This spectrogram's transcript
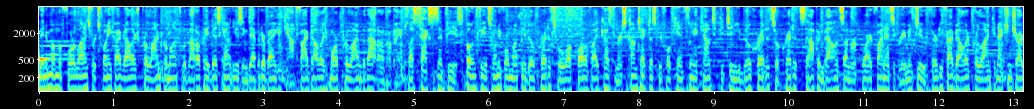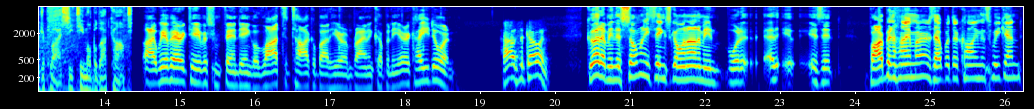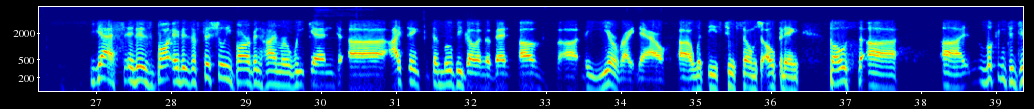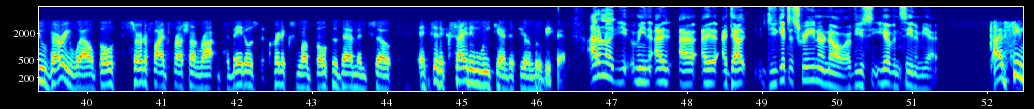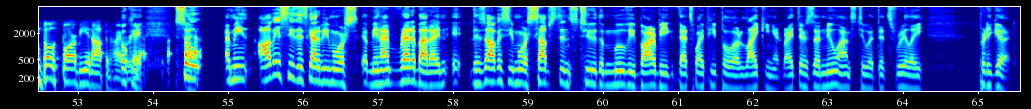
Minimum of four lines for $25 per line per month with auto pay discount using debit or bank account. $5 more per line without auto pay, plus taxes and fees. Phone fee at 24 monthly bill credits for all well qualified customers. Contact us before canceling account to continue bill credits or credit stop and balance on required finance agreement due. $35 per line connection charge apply. Ctmobile.com. All right, we have Erik Davis from Fandango. Lots to talk about here on Brian and Company. Erik, how you doing? How's it going? Good. I mean, there's so many things going on. I mean, what uh, it? Barbenheimer? Is that what they're calling this weekend? Yes, it is. Bar- it is officially Barbenheimer weekend. Uh, I think the movie-going event of uh, the year right now, uh, with these two films opening, both uh, uh, looking to do very well. Both certified fresh on Rotten Tomatoes. The critics love both of them, and so it's an exciting weekend if you're a movie fan. I don't know. You, I mean, I, I I doubt. Do you get to screen or no? Have you you haven't seen them yet? I've seen both Barbie and Oppenheimer. Okay, yes. so I mean, obviously, there's got to be more. I mean, I've read about it, it. There's obviously more substance to the movie Barbie. That's why people are liking it, right? There's a nuance to it that's really pretty good.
